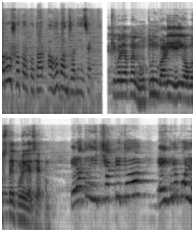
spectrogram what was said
আরও সতর্কতার আহ্বান জানিয়েছেন। একেবারে আপনার নতুন বাড়ি এই অবস্থায় পড়ে গেছে এখন। এরা তো ইচ্ছাকৃত এইগুলো করল।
